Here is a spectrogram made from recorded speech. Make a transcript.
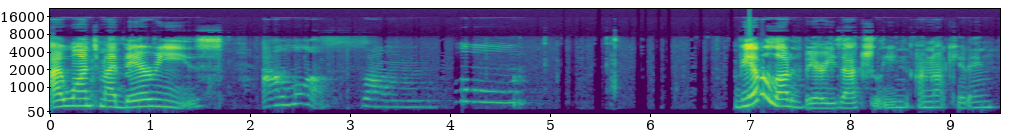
I want my berries. I want some food. We have a lot of berries, actually. I'm not kidding.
